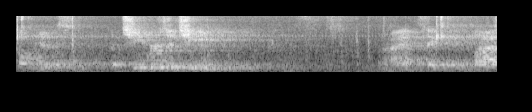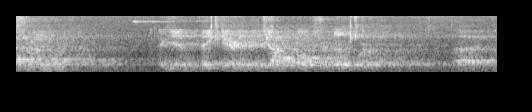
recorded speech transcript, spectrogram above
don't do this. Achievers achieve. All right, same thing in the classroom. Again, fake narrative, the job culture doesn't work. Uh,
